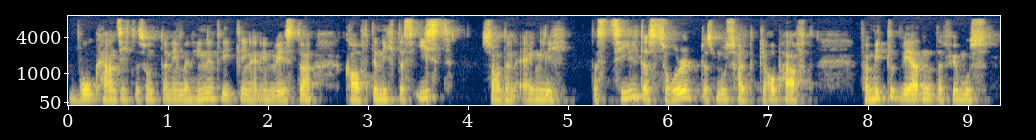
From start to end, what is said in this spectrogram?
Wo kann sich das Unternehmen hinentwickeln? Ein Investor kauft ja nicht das Ist, sondern eigentlich das Ziel, das Soll. Das muss halt glaubhaft vermittelt werden. Dafür muss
